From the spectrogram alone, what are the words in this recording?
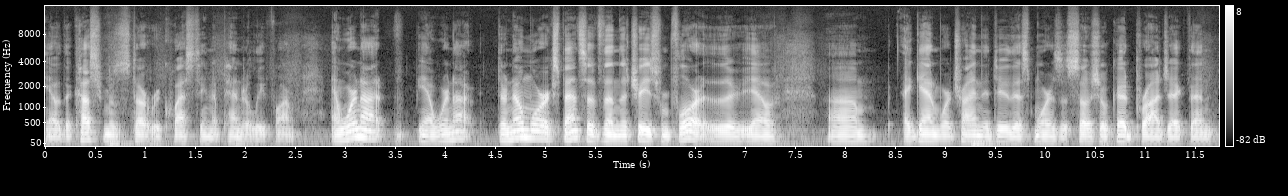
you know the customers will start requesting a Penderlea farm, and we're not you know we're not they're no more expensive than the trees from Florida. They're, you know. Um, again, we're trying to do this more as a social good project than,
